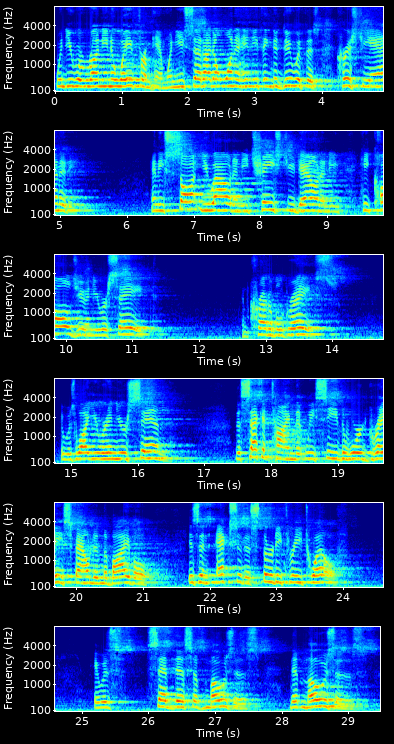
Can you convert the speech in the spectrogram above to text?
when you were running away from Him, when you said, I don't want anything to do with this Christianity. And He sought you out and He chased you down and He he called you and you were saved. Incredible grace. It was while you were in your sin. The second time that we see the word grace found in the Bible is in Exodus 33 12. It was said this of Moses that Moses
